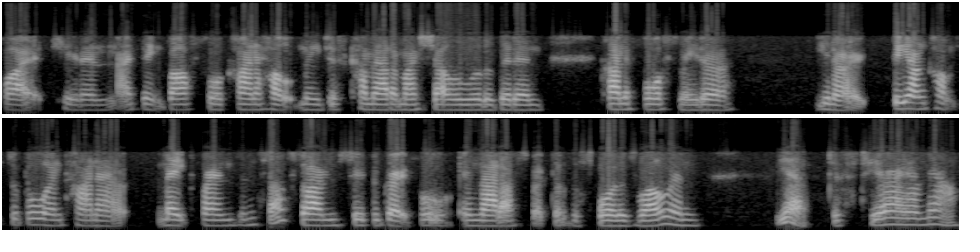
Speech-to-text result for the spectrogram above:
quiet kid, and I think basketball kind of helped me just come out of my shell a little bit and kind of forced me to, you know, be uncomfortable and kind of make friends and stuff. So I'm super grateful in that aspect of the sport as well. And yeah, just here I am now.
